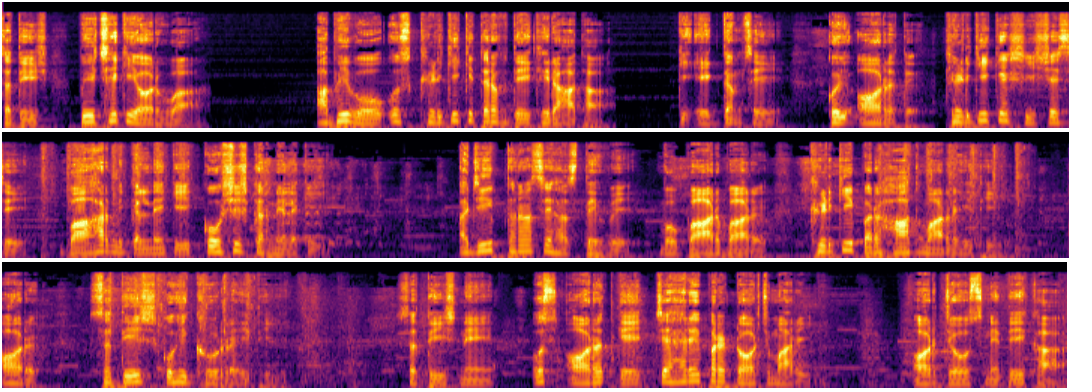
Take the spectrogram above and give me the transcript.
सतीश पीछे की ओर हुआ। अभी वो उस खिड़की की तरफ़ देख ही रहा था कि एकदम से कोई औरत खिड़की के शीशे से बाहर निकलने की कोशिश करने लगी। अजीब तरह से हँसते हुए वो बार बार खिड़की पर हाथ मार रही थी और सतीश को ही घूर रही थी। सतीश ने उस औरत के चेहरे पर टॉर्च मारी। और जो उसने देखा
